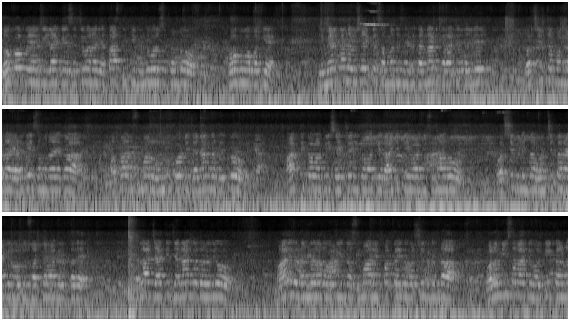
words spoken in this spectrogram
ಲೋಕೋಪಯೋಗಿ ಇಲಾಖೆ ಸಚಿವರಾಗಿ ಯಥಾಸ್ಥಿತಿ ಮುಂದುವರಿಸಿಕೊಂಡು ಹೋಗುವ ಬಗ್ಗೆ ಈ ಮೇಲ್ಕಂಡ ವಿಷಯಕ್ಕೆ ಸಂಬಂಧಿಸಿದಂತೆ ಕರ್ನಾಟಕ ರಾಜ್ಯದಲ್ಲಿ ಪರಿಶಿಷ್ಟ ಪಂಗಡ ಎಡಗೈ ಸಮುದಾಯದ ಮತದಾರರು ಸುಮಾರು ಒಂದು ಕೋಟಿ ಜನಾಂಗದಿದ್ದು ಆರ್ಥಿಕವಾಗಿ, ಶೈಕ್ಷಣಿಕವಾಗಿ, ರಾಜಕೀಯವಾಗಿ ಸುಮಾರು ವರ್ಷಗಳಿಂದ ವಂಚಿತರಾಗಿರುವುದು ಸ್ಪಷ್ಟವಾಗಿರುತ್ತದೆ. ಎಲ್ಲ ಜಾತಿ ಜನಾಂಗದವರಿಗೂ ಮಾಲಿಕ ದಂಡದ ವತಿಯಿಂದ ಸುಮಾರು ಇಪ್ಪತ್ತೈದು ವರ್ಷಗಳಿಂದ ಒಳ ಮೀಸಲಾತಿ ವರ್ಗೀಕರಣ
